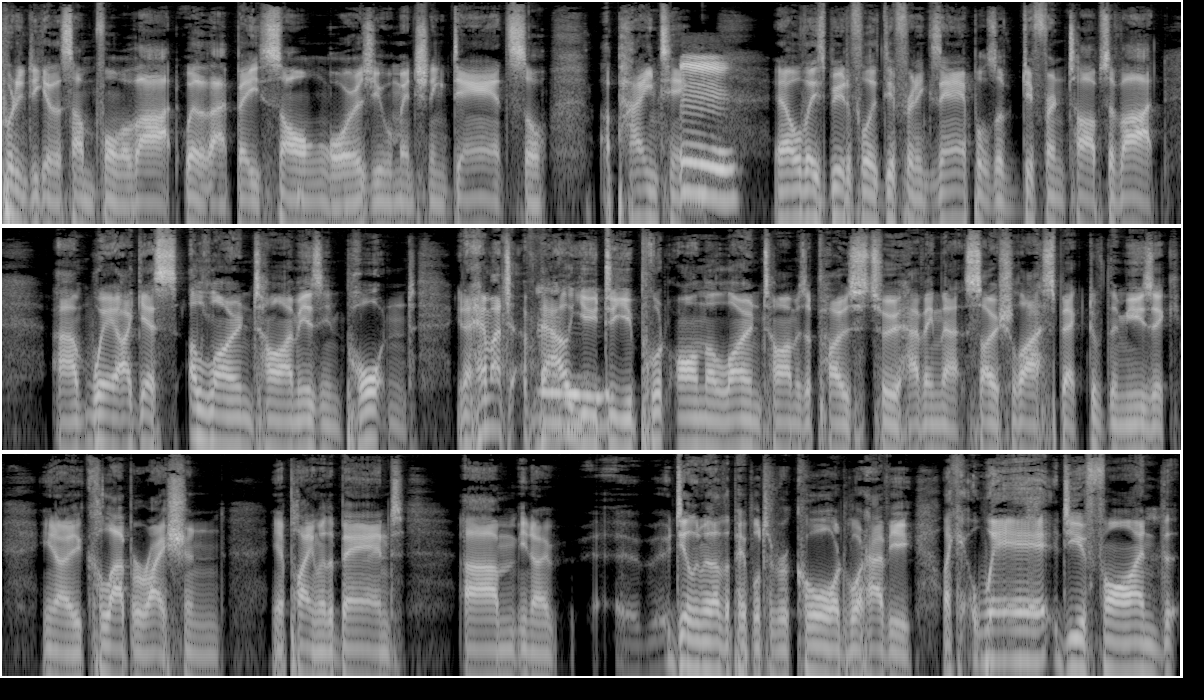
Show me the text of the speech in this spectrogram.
putting together some form of art, whether that be song or as you were mentioning, dance or a painting. Mm. You know, all these beautiful different examples of different types of art. Um, where I guess alone time is important. You know, how much value do you put on the alone time as opposed to having that social aspect of the music? You know, collaboration, you know, playing with a band, um, you know, dealing with other people to record, what have you. Like, where do you find the,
